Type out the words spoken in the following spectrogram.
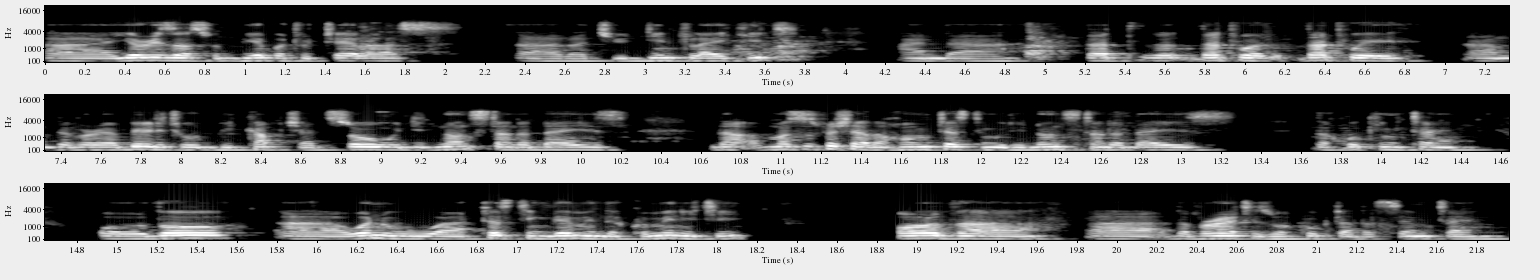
uh, your results would be able to tell us that you didn't like it and that that was that way um, the variability would be captured. So we did not standardize the most especially the home testing. We did not standardize the cooking time. Although uh, when we were testing them in the community, all the uh, the varieties were cooked at the same time.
